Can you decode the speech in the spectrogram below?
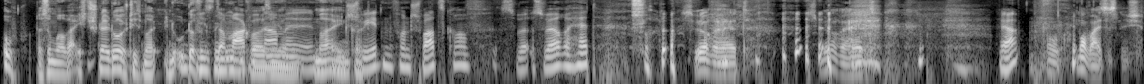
Oh, da sind wir aber echt schnell durch. Diesmal in unter fünf ist der Minuten quasi. Markenname in, Mein in Gott. Schweden von Schwarzkopf? Swearehead? Sörehead. Sörehead. Ja. Oh, man weiß es nicht.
